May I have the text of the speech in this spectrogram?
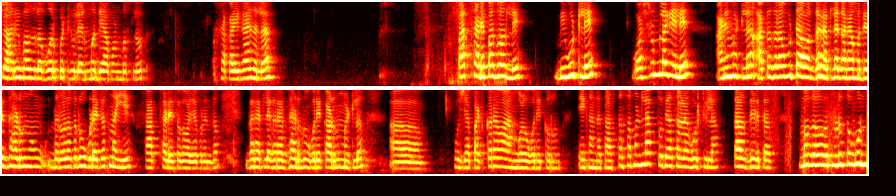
चारी बाजूला बर्फ ठेवल्या मध्ये आपण बसलोत सकाळी काय झालं? पाच साडेपाच वाजले. मी उठले. वॉशरूमला गेले. आणि म्हटलं आता जरा उठावा. घरातल्या घरामध्ये झाडून दरवाजा तर उघडायचाच नाही आहे सात साडेसात वाजेपर्यंत घरातल्या घरात झाडून वगैरे काढून म्हटलं पूजापाठ करावा आंघोळ वगैरे करून. एखादा तास तसा पण लागतो त्या सगळ्या गोष्टीला. तास दीड तास. मग थोडंसं ऊन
